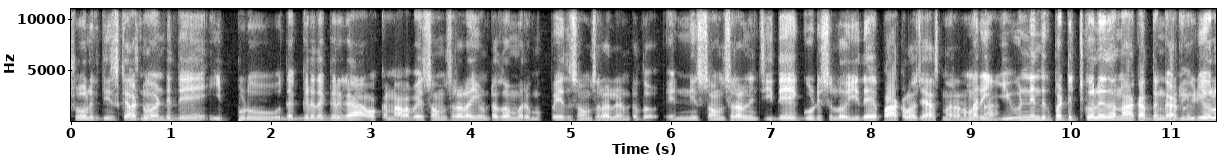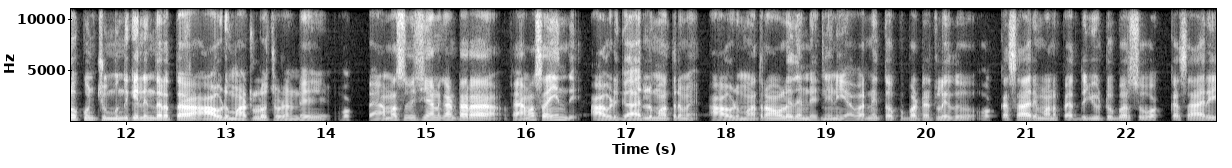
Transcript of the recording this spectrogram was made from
షోలకి తీసుకెళ్తారు అటువంటిది ఇప్పుడు దగ్గర దగ్గరగా ఒక నలభై సంవత్సరాలు అయి ఉంటుందో మరి ముప్పై ఐదు సంవత్సరాలు ఉంటుందో ఎన్ని సంవత్సరాల నుంచి ఇదే గుడిసెలో ఇదే పాకలో చేస్తున్నారు మరి ఈవిడ్ని ఎందుకు పట్టించుకోలేదో నాకు అర్థం కావట్లేదు. వీడియోలో కొంచెం ముందుకెళ్ళిన తర్వాత ఆవిడ మాటలో చూడండి ఒక ఫేమస్ విషయానికి అంటారా? ఫేమస్ అయింది. ఆవిడ గారెలు మాత్రమే. ఆవిడ మాత్రం అవలేదండి నేను ఎవరిని తప్పు పట్టట్లేదు. ఒక్కసారి మన పెద్ద యూట్యూబర్స్ ఒక్కసారి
